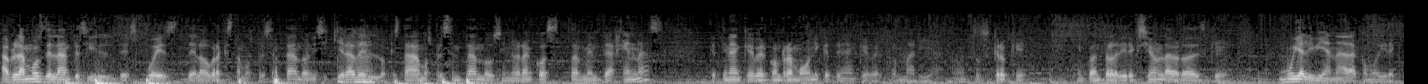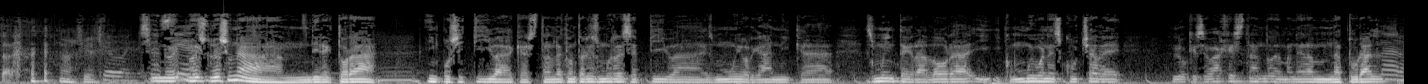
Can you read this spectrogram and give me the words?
hablamos del antes y el después de la obra que estamos presentando, ni siquiera de lo que estábamos presentando, sino eran cosas totalmente ajenas que tenían que ver con Ramón y que tenían que ver con María, ¿no? Entonces creo que en cuanto a la dirección, la verdad es que muy alivianada como directora. Así es. Sí, no, no es, no es una mm, directora impositiva, castrante, al contrario es muy receptiva, es muy orgánica, es muy integradora y, y con muy buena escucha de lo que se va gestando de manera natural Claro.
